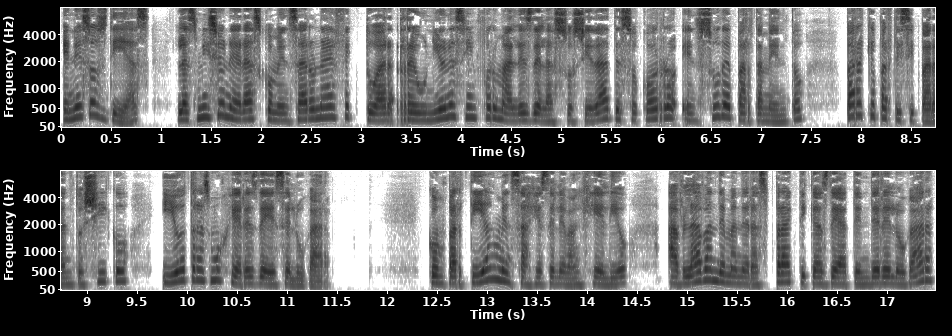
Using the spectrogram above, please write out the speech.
En esos días, las misioneras comenzaron a efectuar reuniones informales de la Sociedad de Socorro en su departamento para que participaran Toshiko y otras mujeres de ese lugar. Compartían mensajes del Evangelio, hablaban de maneras prácticas de atender el hogar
